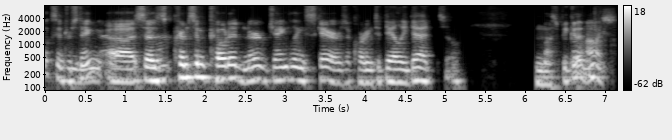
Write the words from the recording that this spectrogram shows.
looks interesting. Uh, it says crimson coated nerve jangling scares, according to Daily Dead. So must be good. Oh, nice.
